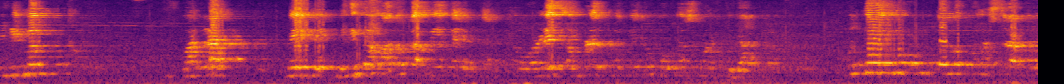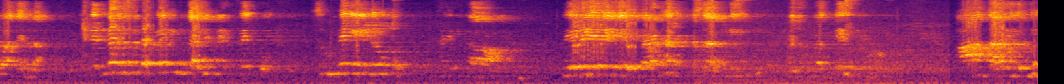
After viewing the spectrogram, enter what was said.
ಮಿನಿಮಮ್ ಒನ್ ಬೇಕು. ಮಿನಿಮಮ್ ಅದು ಕಮ್ಮಿ ಅಂತ ಹೇಳ್ತಾರೆ. ಒಳ್ಳೆ ಸಂಬಳದ ಬಗ್ಗೆನೂ ಫೋಕಸ್ ಮಾಡ್ತೀರಾ? ಮುಂದೆ ಇದು ಕುಟುಂಬ ಆಗೋದು ಅದೆಲ್ಲ. ಇದೆಲ್ಲದರ ಬಗ್ಗೆ ನಿಮ್ಗೆ ಅರಿವು ಇರ್ಬೇಕು ಸುಮ್ಮನೆ ಏನು ಈಗ ಬೇರೆ ಬ್ಯಾಡ್ ಹ್ಯಾಬಿಟ್ಸ್ ಆಗಲಿ, ಅದ್ರ ಬಗ್ಗೆ ಆ ದಾರಿಯಲ್ಲಿ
